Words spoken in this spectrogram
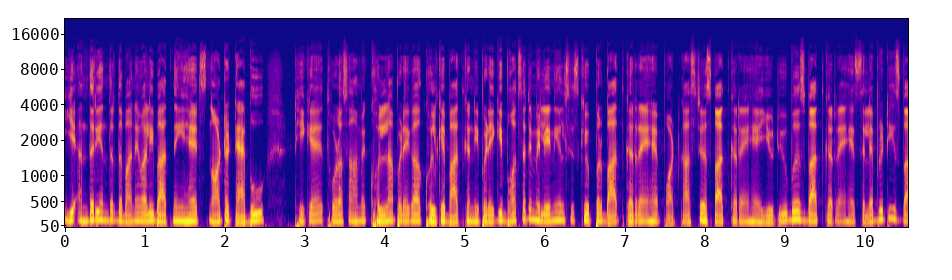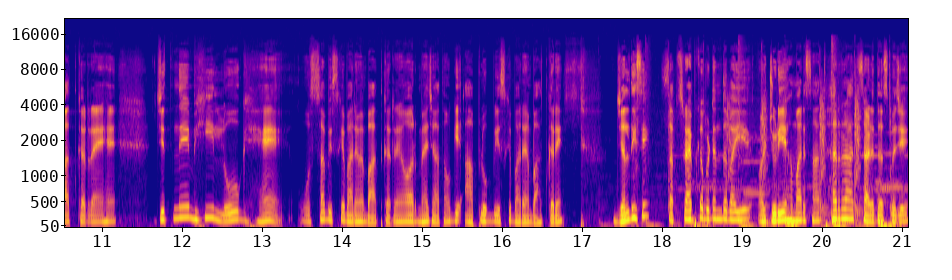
ये अंदर ही अंदर दबाने वाली बात नहीं है इट्स नॉट अ टैबू ठीक है? थोड़ा सा हमें खुलना पड़ेगा, खुल के बात करनी पड़ेगी। बहुत सारे मिलेनियल्स इसके ऊपर बात कर रहे हैं पॉडकास्टर्स बात कर रहे हैं यूट्यूबर्स बात कर रहे हैं सेलिब्रिटीज़ बात कर रहे हैं। जितने भी लोग हैं, वो सब इसके बारे में बात कर रहे हैं और मैं चाहता हूँ कि आप लोग भी इसके बारे में बात करें। जल्दी से सब्सक्राइब का बटन दबाइए और जुड़िए हमारे साथ हर रात साढ़े दस बजे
